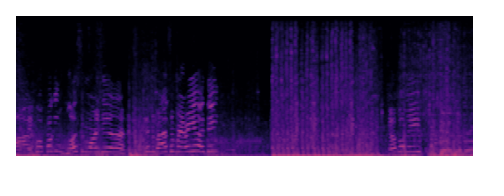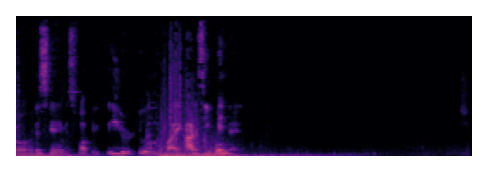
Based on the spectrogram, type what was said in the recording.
Ah, you got fucking Glusmore here. In the bathroom area, I think. Careful, leave. You killing me, bro. This game is fucking weird, dude. Like, how does he win that? Shit.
